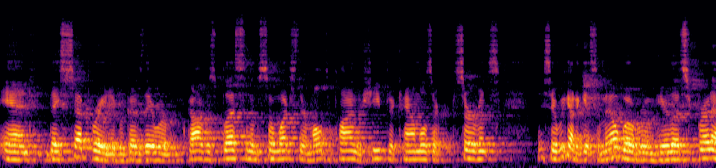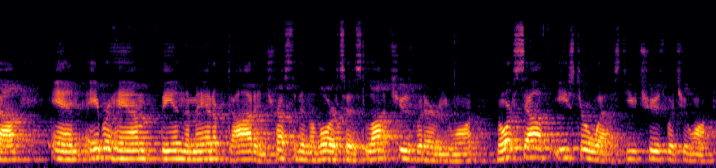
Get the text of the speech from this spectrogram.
and they separated because they were God was blessing them so much. They're multiplying their sheep, their camels, their servants. They said, "We got to get some elbow room here. Let's spread out." And Abraham, being the man of God and trusted in the Lord, says, "Lot, choose whatever you want, north, south, east, or west. You choose what you want."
